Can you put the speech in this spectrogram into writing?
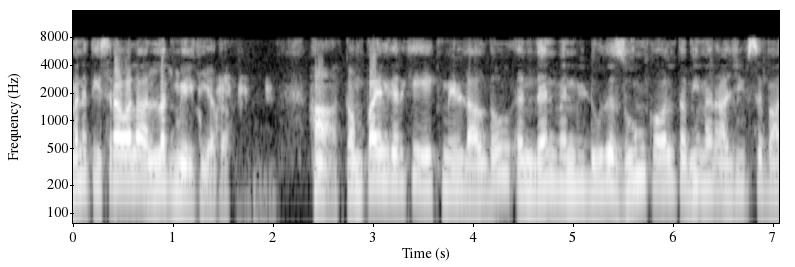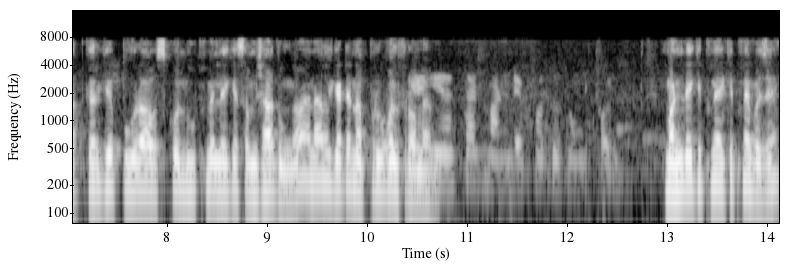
मैंने तीसरा वाला अलग मेल किया था। हाँ कंपाइल करके एक मेल डाल दो and then when we do the Zoom call तभी मैं राजीव से बात करके पूरा उसको लूप में लेके समझा दूँगा and I get an approval from him. Monday कितने कितने बजे.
